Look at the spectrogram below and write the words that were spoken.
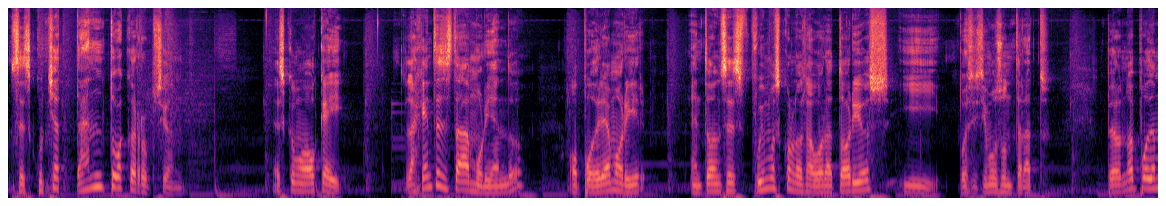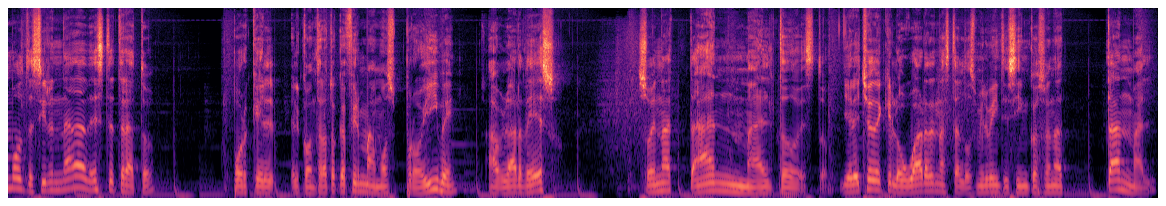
se escucha tanto a corrupción. Es como, ok, la gente se estaba muriendo, o podría morir, Entonces fuimos con los laboratorios y pues hicimos un trato. Pero no podemos decir nada de este trato porque el, el contrato que firmamos prohíbe hablar de eso. Suena tan mal todo esto. Y el hecho de que lo guarden hasta el 2025 suena tan mal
